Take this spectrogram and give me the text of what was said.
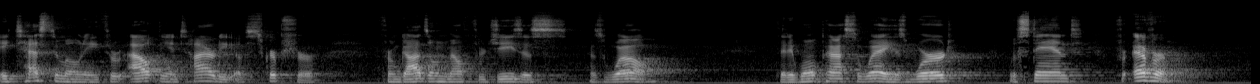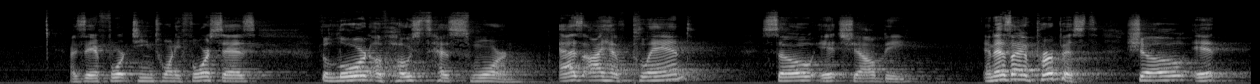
a testimony throughout the entirety of Scripture from God's own mouth through Jesus as well. That it won't pass away. His word will stand forever. Isaiah 14 24 says, The Lord of hosts has sworn, As I have planned, so it shall be. And as I have purposed, so it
